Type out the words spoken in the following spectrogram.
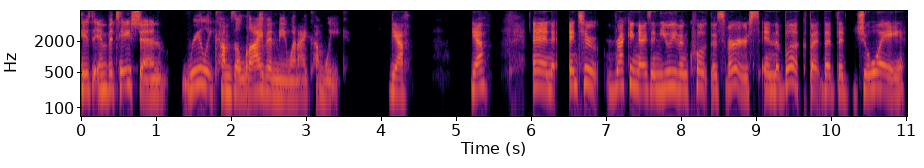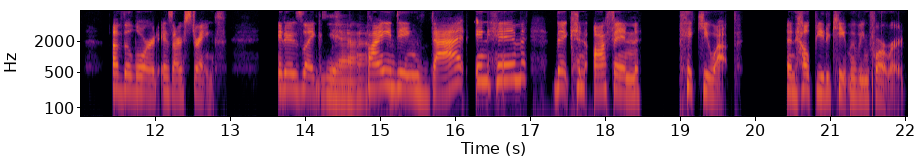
his invitation really comes alive in me when I come weak. Yeah. Yeah. And and to recognize and you even quote this verse in the book, but that the joy of the Lord is our strength. It is like yeah. finding that in him that can often pick you up and help you to keep moving forward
